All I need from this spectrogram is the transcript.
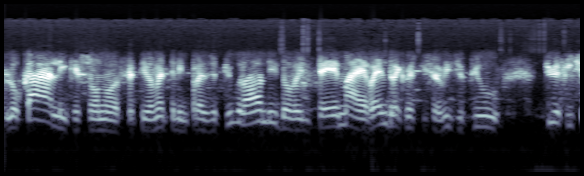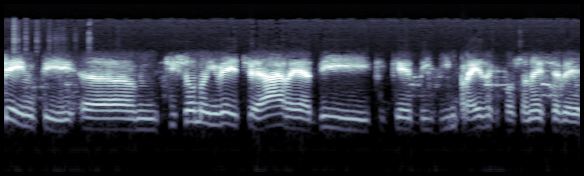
locali che sono effettivamente le imprese più grandi dove il tema è rendere questi servizi più, più efficienti. Um, ci sono invece aree di, che, di, di, imprese che possono essere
